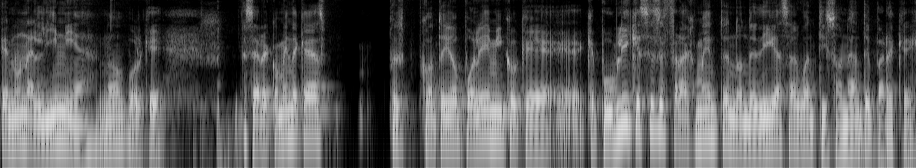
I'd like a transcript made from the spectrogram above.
en una línea, ¿no? Porque se recomienda que hagas pues contenido polémico, que, que, publiques ese fragmento en donde digas algo antisonante para que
